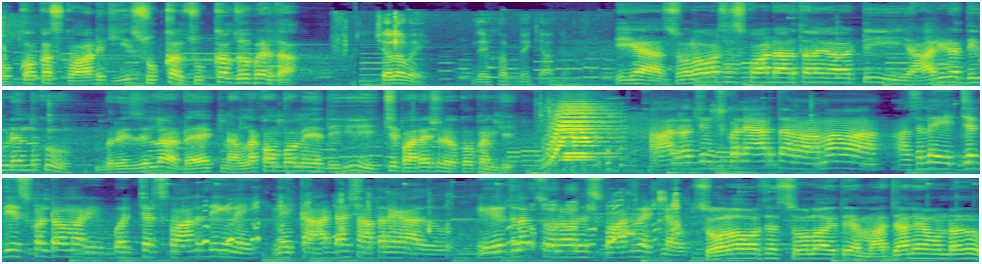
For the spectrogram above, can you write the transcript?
ఒక్కొక్క స్క్వాడ్కి సుక్కలు సుక్కలు చూపెడతా. చలో భయ్ ఇక సోలో స్క్వాడ్ ఆడుతున్నా కాబట్టి ఆడిడ దిగుడు ఎందుకు బ్రెజిల్లో డైరెక్ట్ నల్ల కొంప మీద దిగి ఇచ్చి పారేసాడు ఒక్కొక్కనికి. ఇజ్జత్ తీసుకుంటావు మరి. వచ్చే స్క్వాడ్ దిగినాయి. నీకు శాతనే కాదు. సోలో వర్సెస్ సోలో అయితే మజానే ఉండదు.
